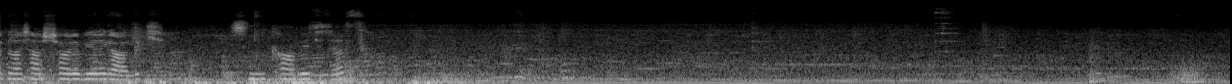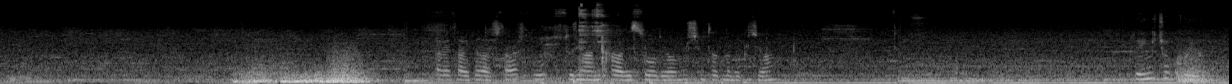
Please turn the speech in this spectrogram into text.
Arkadaşlar şöyle bir yere geldik. Şimdi kahve içeceğiz. Evet arkadaşlar bu Süryani kahvesi oluyormuş. Şimdi tadına bakacağım. Rengi çok koyu.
